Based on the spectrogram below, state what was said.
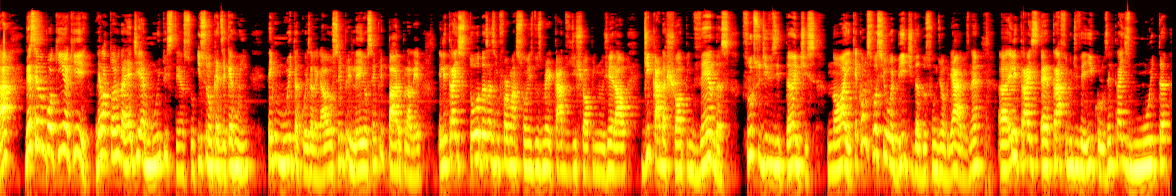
Tá? Descendo um pouquinho aqui, o relatório da Ed é muito extenso. Isso não quer dizer que é ruim. Tem muita coisa legal. Eu sempre leio, eu sempre paro para ler. Ele traz todas as informações dos mercados de shopping no geral, de cada shopping, vendas, fluxo de visitantes, NOI, que é como se fosse o EBITDA dos fundos imobiliários, né? Uh, ele traz é, tráfego de veículos, ele traz muita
